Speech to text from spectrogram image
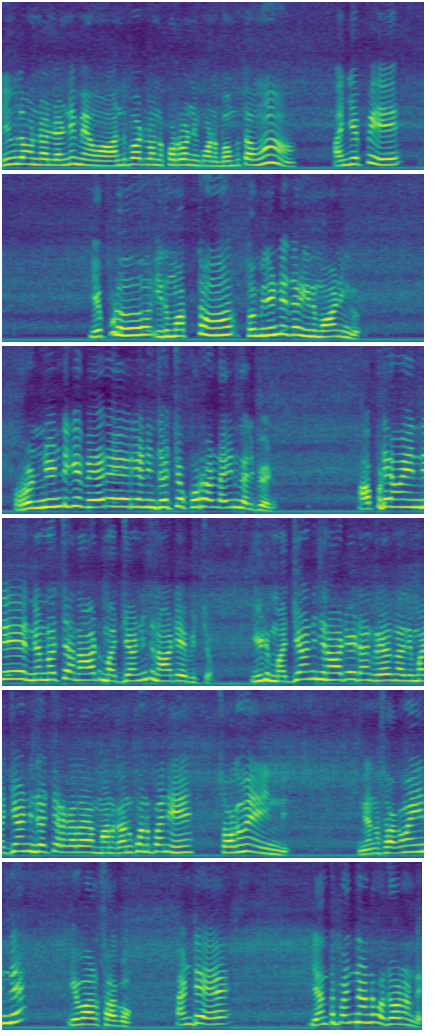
లీవ్లో ఉండాలండి మేము అందుబాటులో ఉన్న కుర్రోడిని ఇంకొన్ని పంపుతాము అని చెప్పి ఎప్పుడు ఇది మొత్తం తొమ్మిదింటి జరిగింది మార్నింగ్. రెండింటికి వేరే ఏరియా నుంచి వచ్చి ఒక కుర్రాడు లైన్ కలిపాడు. అప్పుడేమైంది? నిన్న వచ్చి ఆ నాటు మధ్యాహ్నం నుంచి నాటు వేయించాం మధ్యాహ్నం నుంచి నాటు వేయడానికి రీజన్ అది మధ్యాహ్నం నుంచి వచ్చారు కదా మనకు అనుకున్న పని సగమే అయింది. నిన్న సగం అయింది ఇవాళ సగం. అంటే ఎంత పని అండవో చూడండి.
